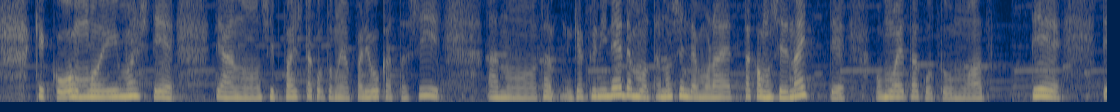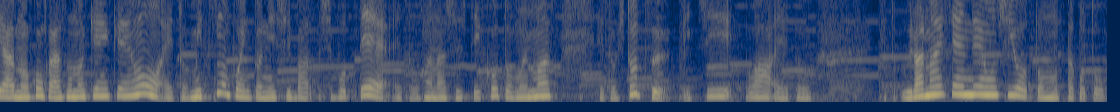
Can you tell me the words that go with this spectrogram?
結構思いましてであの失敗したこともやっぱり多かったしあの逆にねでも楽しんでもらえたかもしれないって思えたこともあってであの今回はその経験を、えっと、3つのポイントに絞って、えっと、お話ししていこうと思います。えっと、1つ1は、えっとえっと、占い宣伝をしようと思ったこと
